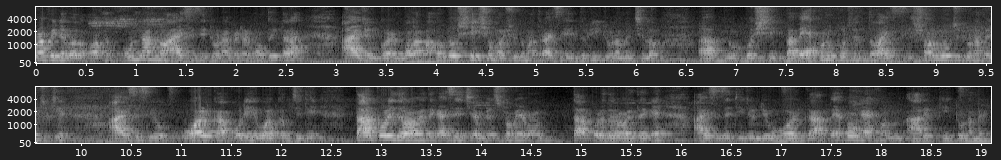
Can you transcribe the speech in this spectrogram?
প্রফিটেবল অর্থাৎ অন্যান্য আইসিসি টুর্নামেন্টের মতোই তারা আয়োজন করেন। বলা বাহুল্য, সেই সময় শুধুমাত্র আইসিসি দুটি টুর্নামেন্ট ছিল বৈশ্বিকভাবে। এখনও পর্যন্ত আইসিসি সর্বোচ্চ টুর্নামেন্ট হচ্ছে ICC world cup ODI world cup যেটি তারপরেই ধরা হয়ে থাকে আইসিসি চ্যাম্পিয়ন্স ট্রফি এবং তারপরে ধরা হয়ে থাকে ICC T twenty world cup এবং এখন আরেকটি টুর্নামেন্ট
